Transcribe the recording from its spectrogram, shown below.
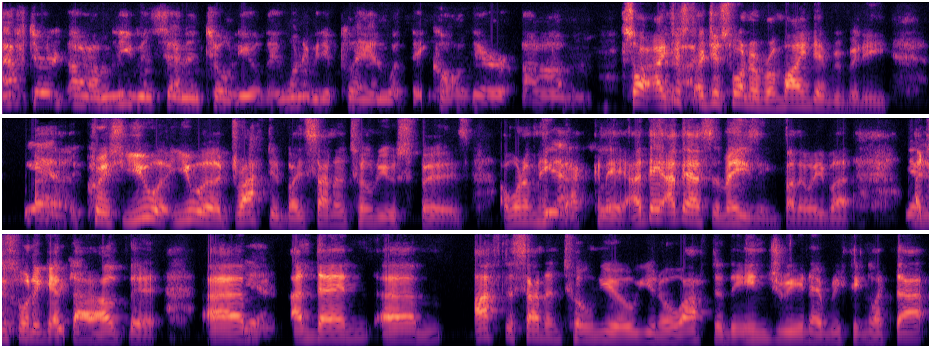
After um, leaving San Antonio, they wanted me to play in what they call their um, Sorry, I just I I just want to remind everybody, yeah uh, Chris, you were you were drafted by San Antonio Spurs. I want to make Yeah. that clear. I think I think that's amazing, by the way, but yeah I just want to get that out there. Um, Yeah. And then um, after San Antonio, you know, after the injury and everything like that,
